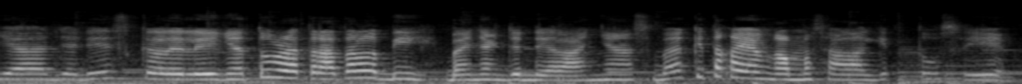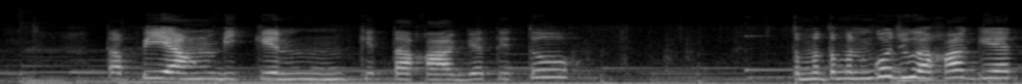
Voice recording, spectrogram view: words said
Ya jadi sekelilingnya tuh rata-rata lebih banyak jendelanya. Sebenarnya kita kayak nggak masalah gitu sih tapi yang bikin kita kaget itu teman-teman gue juga kaget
